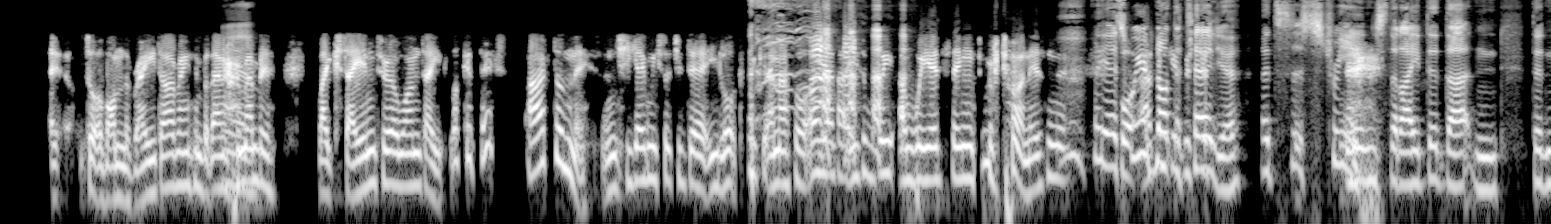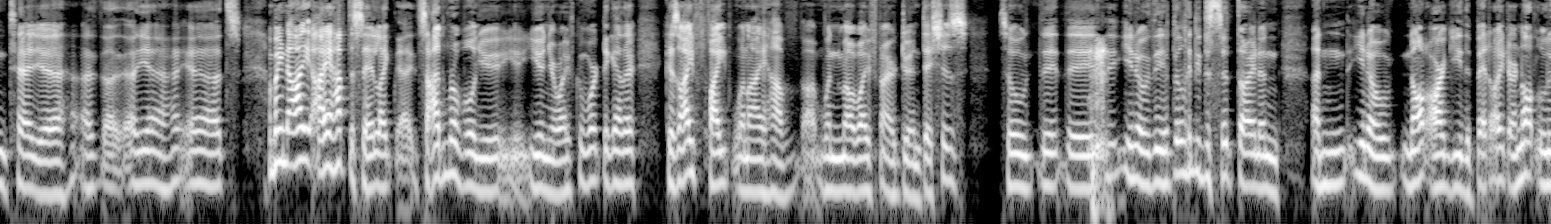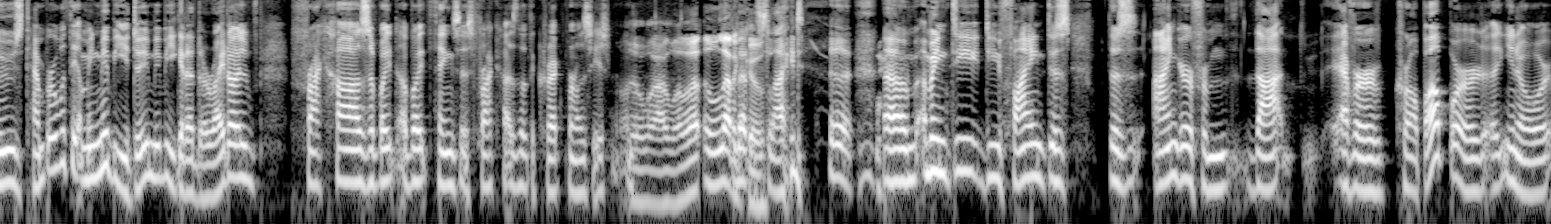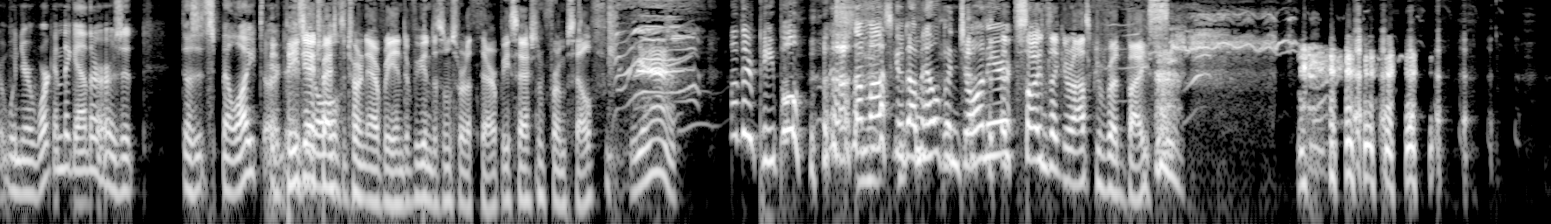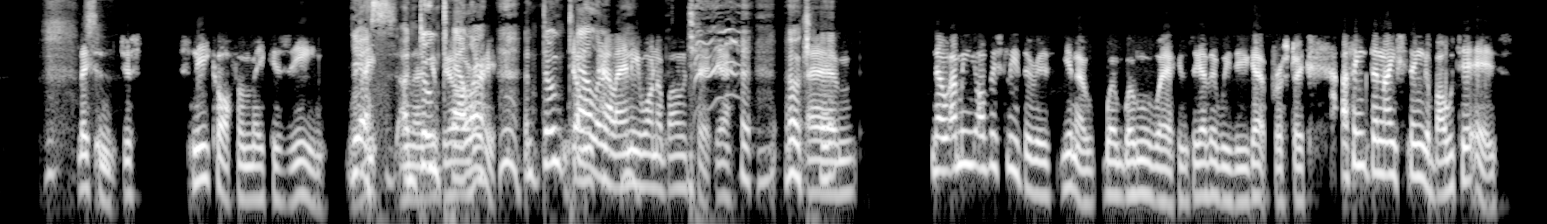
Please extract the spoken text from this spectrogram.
sort of on the radar or anything. But then I remember like saying to her one day, "Look at this, I've done this," and she gave me such a dirty look, and I thought, "Oh yeah, that is a, we- a weird thing to have done, isn't it?" Yeah, it's But weird not it to tell just- you. It's strange that I did that and didn't tell you. Uh, uh, yeah, yeah. It's. I mean, I, I have to say, like, it's admirable you you, you and your wife can work together because I fight when I have uh, when my wife and I are doing dishes. So the, the, the you know the ability to sit down and and you know not argue the bit out or not lose temper with it. I mean, maybe you do. Maybe you get into right old fracas about about things. Is fracas that the correct pronunciation? Oh, well, well, let, let it let go. it slide. um, I mean, do you, do you find does does anger from that ever crop up, or uh, you know, or when you're working together, or is it does it spill out? Or is PJ it tries all to turn every interview into some sort of therapy session for himself. Yeah. Other people? This is, I'm asking. I'm helping John here. it sounds like you're asking for advice. Listen, just sneak off and make a zine. right? Yes, and, don't tell her. right. And don't tell Don't her. tell anyone about it. Yeah. Okay. Um, no, I mean, obviously there is, you know, when, when we're working together, we do get frustrated. I think the nice thing about it is,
